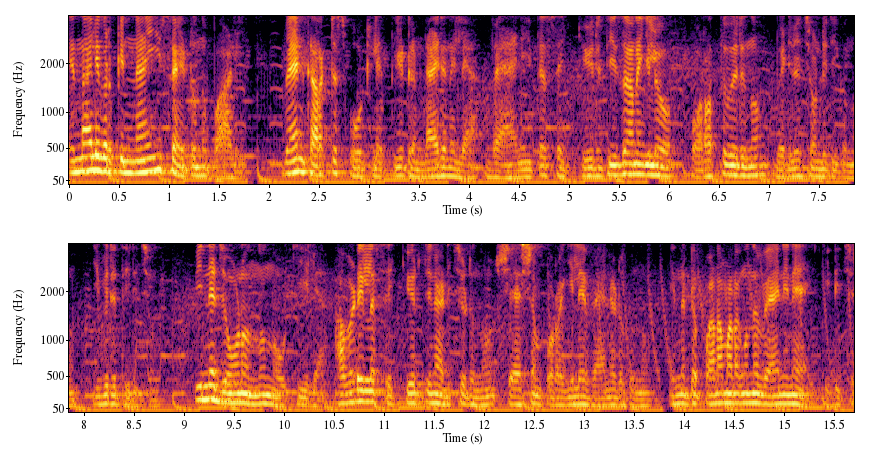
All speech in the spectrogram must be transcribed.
എന്നാൽ ഇവർക്ക് നൈസായിട്ടൊന്ന് പാളി. വാൻ കറക്റ്റ് സ്പോട്ടിൽ എത്തിയിട്ടുണ്ടായിരുന്നില്ല. വാനീത്തെ സെക്യൂരിറ്റീസ് ആണെങ്കിലോ പുറത്തു വരുന്നു വെടിവെച്ചുകൊണ്ടിരിക്കുന്നു ഇവർ തിരിച്ചു. പിന്നെ ജോൺ ഒന്നും നോക്കിയില്ല. അവിടെയുള്ള സെക്യൂരിറ്റിനെ അടിച്ചിടുന്നു. ശേഷം പുറകിലെ വാൻ എടുക്കുന്നു. എന്നിട്ട് പണമടങ്ങുന്ന വാനിനെ ഇടിച്ച്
